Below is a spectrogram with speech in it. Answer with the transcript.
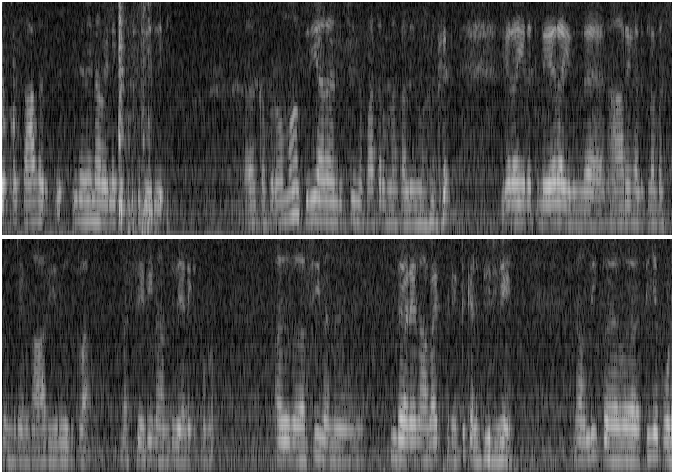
வச்ச சாதம் இருக்குது இதவே நான் வேலைக்கு எடுத்துகிட்டு போயிடுவேன் அதுக்கப்புறமா பிரியா தான் இருந்துச்சு இந்த பாத்திரம்லாம் கழுவுவாங்க. ஏன்னா எனக்கு நேரம் ஆயிரும்ல நான் ஆறே காலுக்கெலாம் பஸ் வந்துடும் எனக்கு ஆறு இருபதுக்கெலாம் பஸ் ஏறி நான் வந்து வேலைக்கு போகணும். அது வாசி நான் இந்த வேலையை நான் அவாய்ட் பண்ணிவிட்டு கிளம்பிடுவேன் நான் வந்து இப்போ டீயை போட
